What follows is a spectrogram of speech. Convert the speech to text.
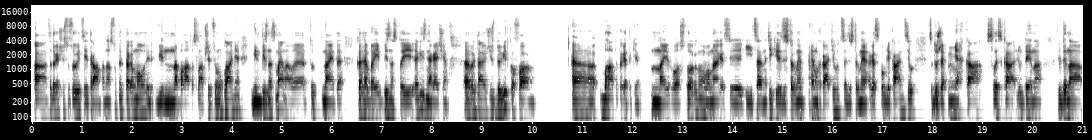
А це, до речі, стосується і Трампа. Наступних перемовин він набагато слабший в цьому плані. Він бізнесмен, але тут знаєте, КГБ і бізнес то і різні речі. Е, Вертаючись до Віткофа, Е, багато критики на його сторону в Америці, і це не тільки зі сторони демократів, це зі сторони республіканців. Це дуже м'яка, слизька людина, людина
